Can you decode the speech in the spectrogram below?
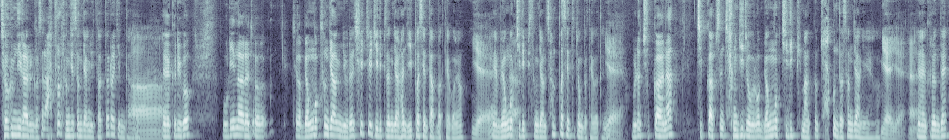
저금리라는 것은 앞으로 경제 성장률이 더 떨어진다. 아. 예, 그리고 우리나라 저 제가 명목 성장률은 실질 GDP 성장은 한 2% 안팎 되고요. 예. 네, 명목 예. GDP 성장은 3% 정도 되거든요. 예. 물론 주가나 집값은 장기적으로 명목 GDP만큼 조금 더 성장해요. 예, 예. 예. 네, 그런데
